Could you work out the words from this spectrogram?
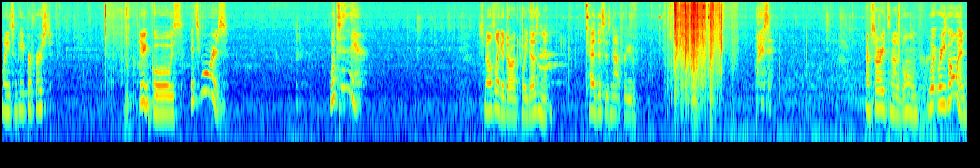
Want to eat some paper first? There it goes. It's yours. What's in there? Smells like a dog toy, doesn't it? Ted, this is not for you. What is it? I'm sorry it's not a bone. Where, where are you going?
